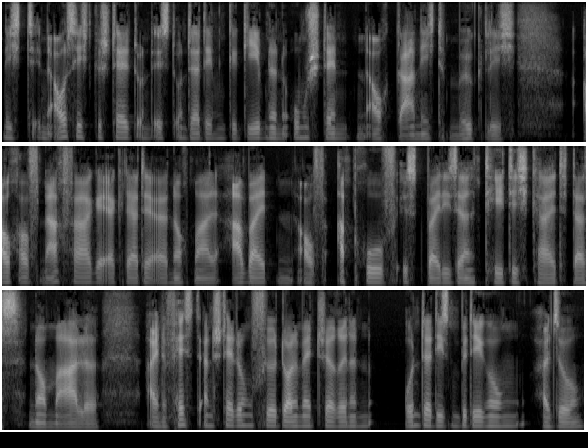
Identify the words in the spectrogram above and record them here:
nicht in Aussicht gestellt und ist unter den gegebenen Umständen auch gar nicht möglich. Auch auf Nachfrage erklärte er nochmal, Arbeiten auf Abruf ist bei dieser Tätigkeit das Normale. Eine Festanstellung für Dolmetscherinnen unter diesen Bedingungen also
